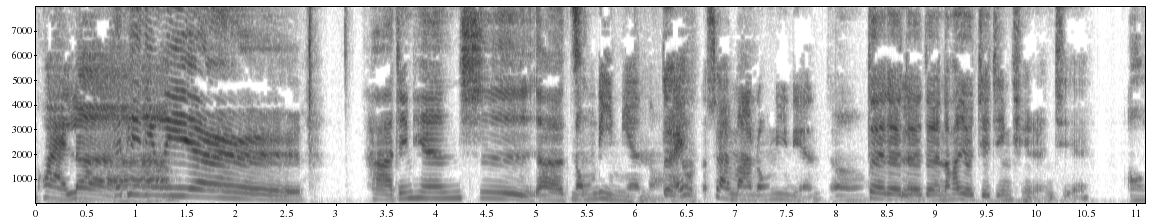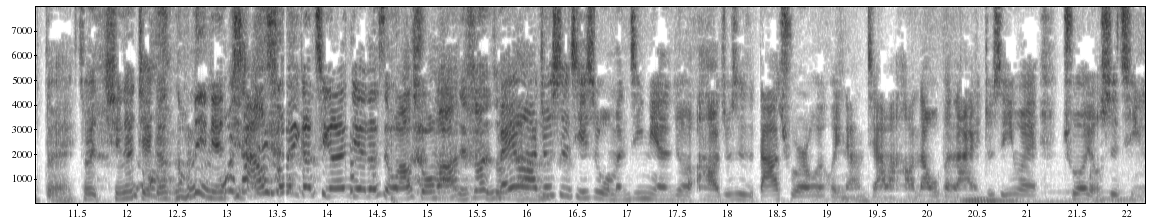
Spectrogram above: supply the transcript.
快乐 Happy New Year！好，今天是呃农历年哦，哎对，算吗？农历年，嗯，对对对对对，然后又接近情人节，哦，对对，。所以情人节跟农历年节，我想要 说一个情人节的事，我要说吗？你说你说没有啊，就是其实我们今年就好，就是大家初二会回娘家嘛。好，那我本来就是因为初二有事情，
